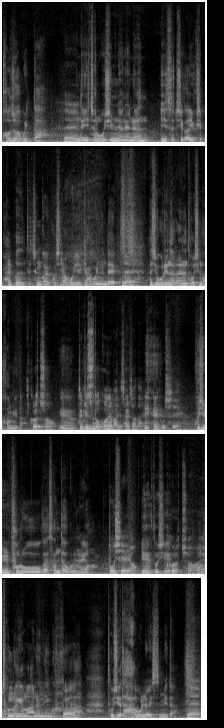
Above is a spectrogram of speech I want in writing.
거주하고 있다. 네. 근데 2050년에는 이 수치가 68% 증가할 것이라고 얘기하고 있는데 네. 사실 우리나라는 더 심각합니다. 그렇죠. 예, 특히 수도권에 많이 살잖아요. 예. 도시에. 91%가 산다고 그러네요. 도시예요. 예, 도시에. 그렇죠. 예. 엄청나게 많은 인구가 도시에 다 몰려 있습니다. 네.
